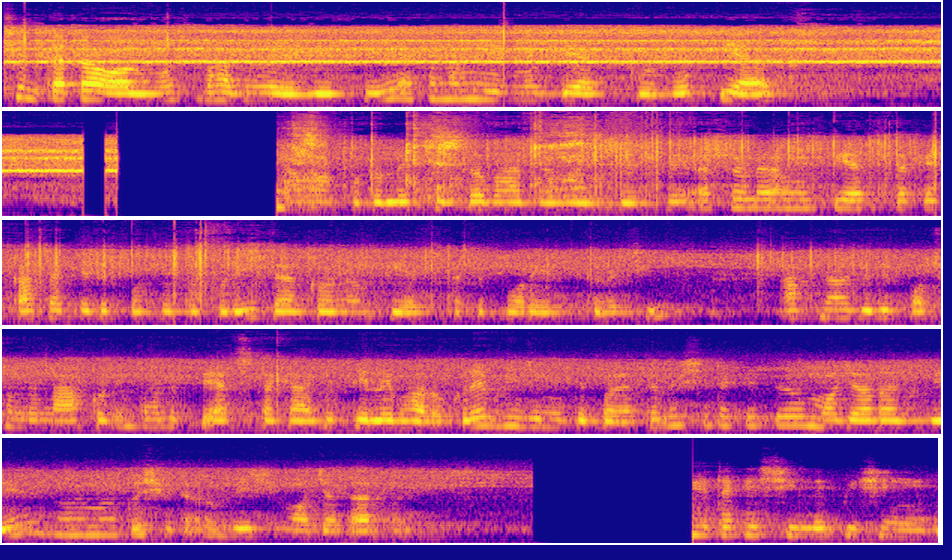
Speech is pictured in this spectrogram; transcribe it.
ছিলকাটা অলমোস্ট ভাজা হয়ে গেছে। এখন আমি এর মধ্যে অ্যাড করব পেঁয়াজ। আমার পটলের ছিলকা ভাজা হয়ে গেছে। আসলে আমি পেঁয়াজটাকে কাঁচা খেতে পছন্দ করি, যার কারণে আমি পেঁয়াজটাকে পরে এড করেছি। আপনারা যদি পছন্দ না করেন, তাহলে পেঁয়াজটাকে আগে তেলে ভালো করে ভেজে নিতে পারেন। তাহলে সেটা খেতেও মজা লাগবে। আমি মনে করি সেটা আরও বেশি মজাদার হয়। এটাকে শিলে পিষে নিব।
